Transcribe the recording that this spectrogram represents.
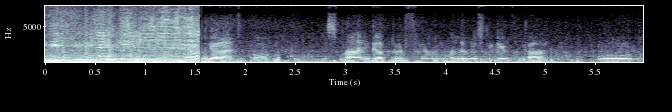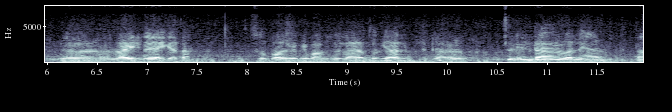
घर आ चुका हूँ उस्मान का परफ्यूम मतलब उसके गिफ्ट था वो राइड में रह गया था। उसको कॉल करके वापस लाया तो यार जो इन ड्राइवर वाले यार कितना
